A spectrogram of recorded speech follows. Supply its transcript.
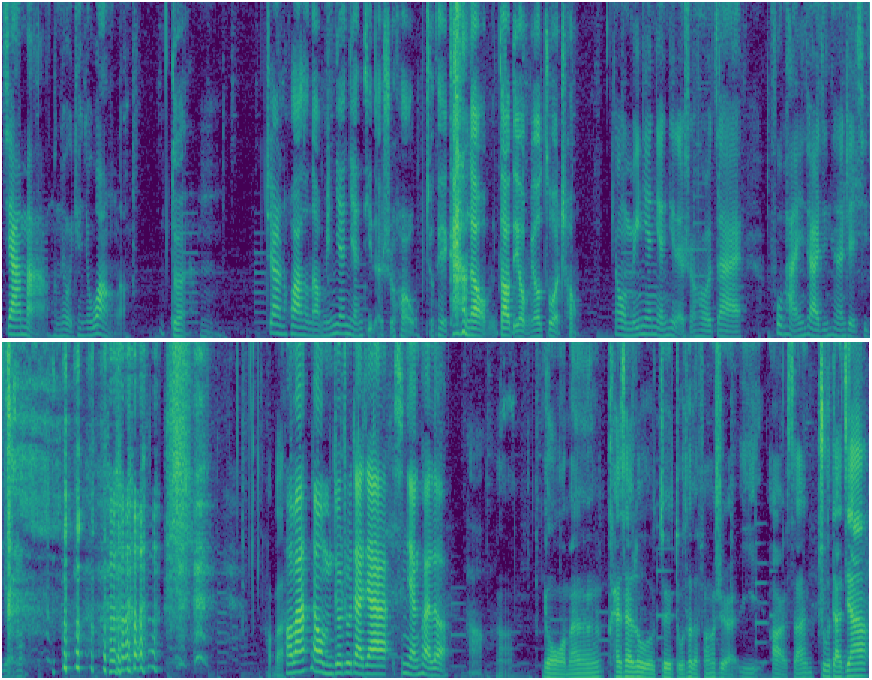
加码，可能有一天就忘了。对，嗯，这样的话，等到明年年底的时候，我们就可以看看我们到底有没有做成。那我们明年年底的时候再复盘一下今天的这期节目，好吧，好吧？那我们就祝大家新年快乐。好啊，用我们开塞露最独特的方式，一二三，祝大家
